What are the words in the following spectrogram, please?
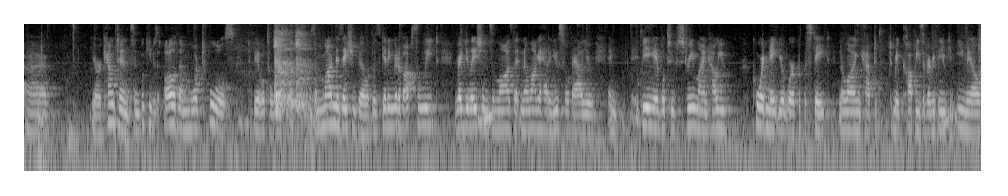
uh, your accountants and bookkeepers, all of them more tools to be able to work with. It was a modernization bill. It was getting rid of obsolete regulations and laws that no longer had a useful value and being able to streamline how you coordinate your work with the state, no longer have to, to make copies of everything. You can email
